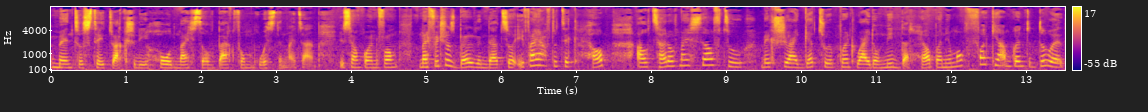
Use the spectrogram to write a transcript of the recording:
mental state to actually hold myself back from wasting my time. You see I'm going from? My future is better than that. So if I have to take help outside of myself to make sure I get to a point where I don't need that help anymore, fuck yeah, I'm going to do it.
